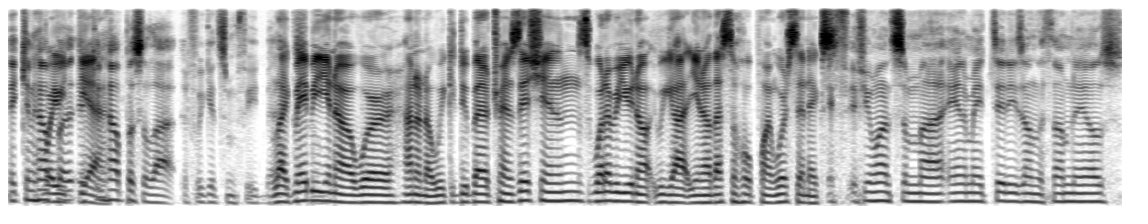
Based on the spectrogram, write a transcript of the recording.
it can help. You- us, it yeah. can help us a lot if we get some feedback. Like maybe you know we're I don't know we could do better transitions. Whatever you know we got. You know that's the whole point. We're cynics. if if you want some uh, anime titties on the thumbnails,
